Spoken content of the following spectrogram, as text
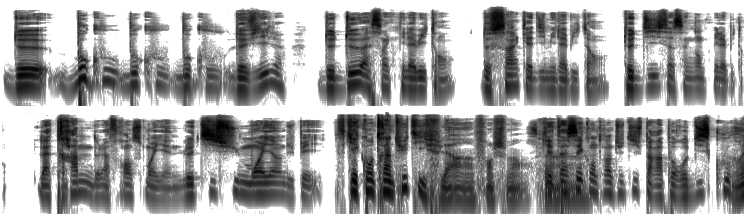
de beaucoup, beaucoup, beaucoup de villes de 2 à 5 000 habitants, de 5 à 10 000 habitants, de 10 à 50 000 habitants. La trame de la France moyenne, le tissu moyen du pays. Ce qui est contre-intuitif là, hein, franchement. Ce qui est assez contre-intuitif par rapport aux discours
